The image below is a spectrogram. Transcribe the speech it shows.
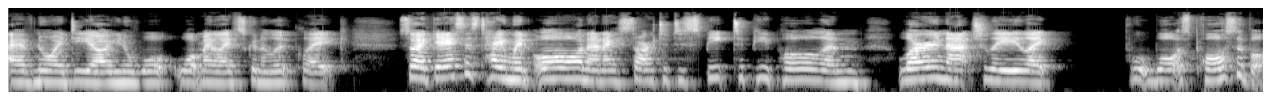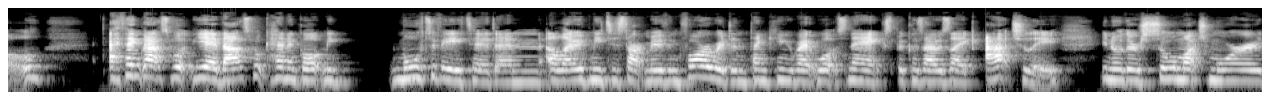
I have no idea, you know, what what my life's going to look like. So I guess as time went on and I started to speak to people and learn actually like what's possible, I think that's what yeah, that's what kind of got me motivated and allowed me to start moving forward and thinking about what's next because I was like, actually, you know, there's so much more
